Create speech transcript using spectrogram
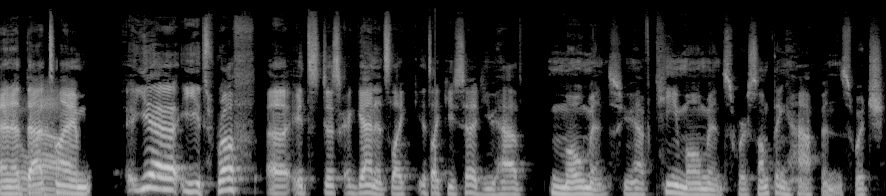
And at oh, that wow. time, yeah, it's rough. Uh, it's just again, it's like it's like you said, you have moments, you have key moments where something happens which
